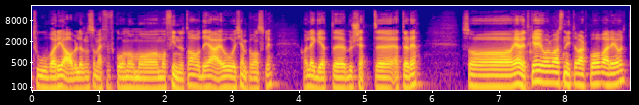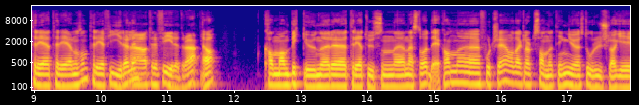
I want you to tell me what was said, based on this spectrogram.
to variablene som FFK nå må, må, finne ut av, og det er jo kjempevanskelig. Å legge et uh, budsjett etter det. Så jeg vet ikke, i år hva har snittet vært på? Hva er det i år? 3-3 eller noe sånt? 3-4, eller? Ja, 3-4, tror jeg. Ja. Kan man bikke under 3000 neste år? Det kan fort skje. Og det er klart sanne ting gjør store utslag i,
